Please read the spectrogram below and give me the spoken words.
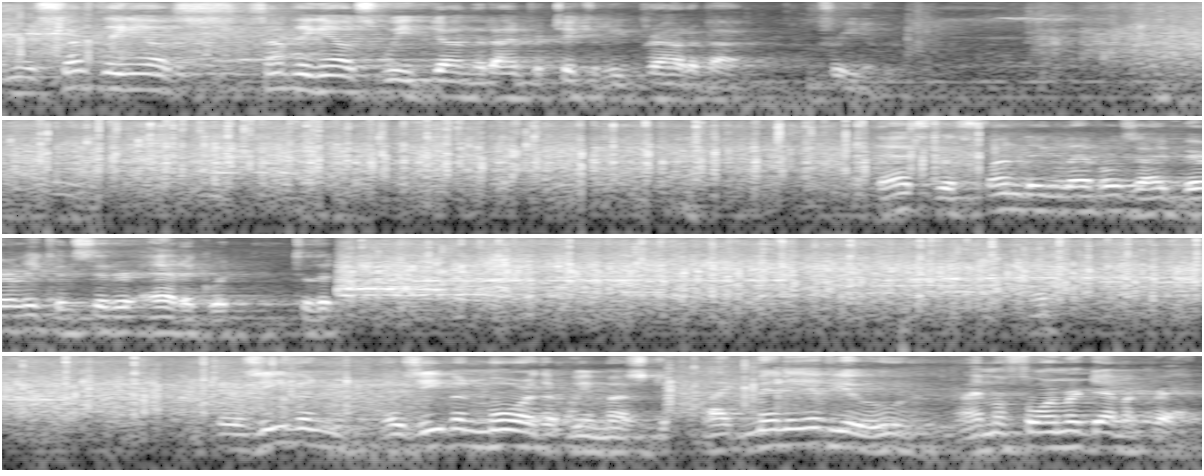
And there's something else, something else we've done that I'm particularly proud about freedom. That's with funding levels I barely consider adequate to the. There's even, there's even more that we must do. Like many of you, I'm a former Democrat.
